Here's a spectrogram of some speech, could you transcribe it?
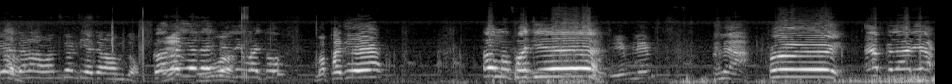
જણા આમ બે જણા નહીં પેલી હોય તો. મફાજી એમ લેમ એટલે પેલા ઓય. એ રૂ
